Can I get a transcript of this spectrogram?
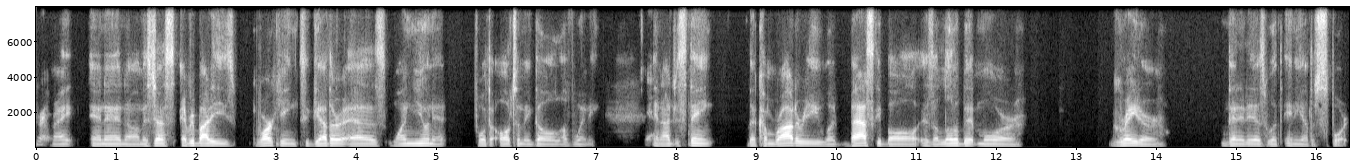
right? right? And then um, it's just everybody's working together as one unit for the ultimate goal of winning. Yeah. And I just think the camaraderie with basketball is a little bit more greater than it is with any other sport.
